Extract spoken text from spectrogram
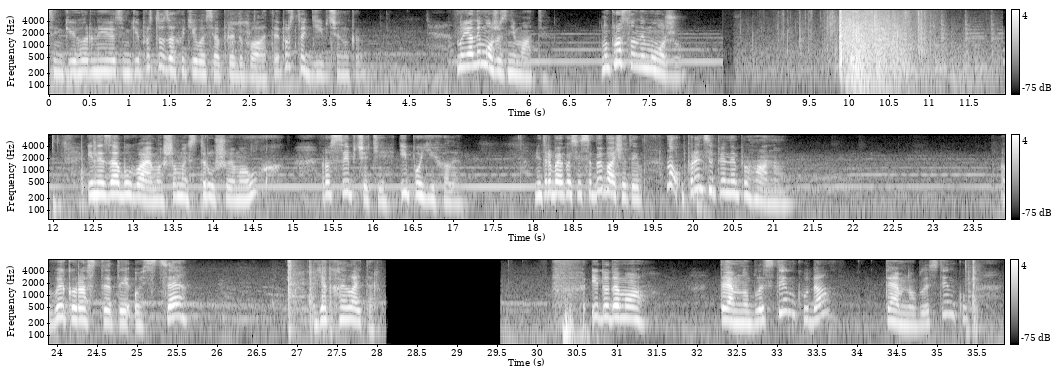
Цінький, гарнесенький. Просто захотілося придбати. Просто дівчинка. Ну, я не можу знімати. Ну просто не можу. І не забуваємо, що ми струшуємо ух, розсипчаті і поїхали. Мені треба якось і себе бачити. Ну, в принципі, непогано. Використати ось це як хайлайтер. І додамо темну блистинку, да? темну блистинку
